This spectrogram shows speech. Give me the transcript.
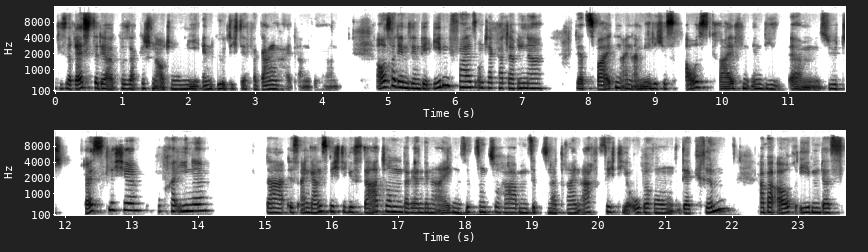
diese Reste der kosakischen Autonomie endgültig der Vergangenheit angehören. Außerdem sehen wir ebenfalls unter Katharina II. ein allmähliches Ausgreifen in die ähm, südöstliche Ukraine, da ist ein ganz wichtiges Datum, da werden wir eine eigene Sitzung zu haben, 1783, die Eroberung der Krim, aber auch eben das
